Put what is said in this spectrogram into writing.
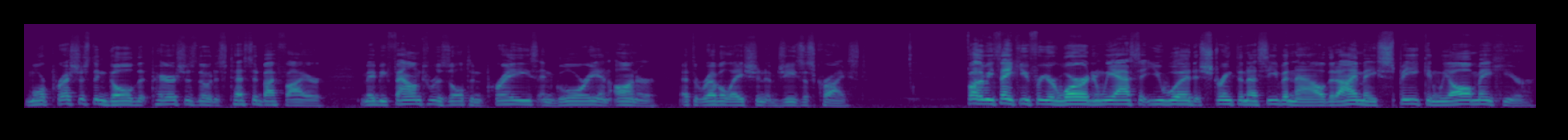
more precious than gold that perishes though it is tested by fire, may be found to result in praise and glory and honor at the revelation of Jesus Christ. Father, we thank you for your word, and we ask that you would strengthen us even now, that I may speak and we all may hear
